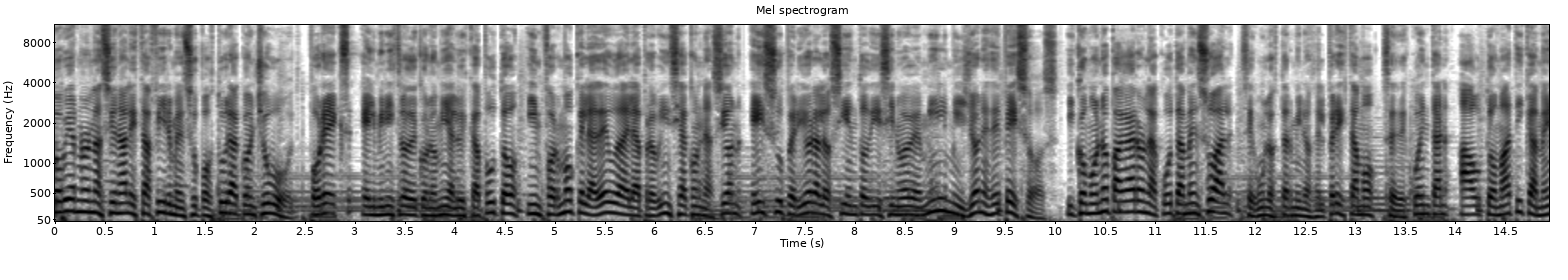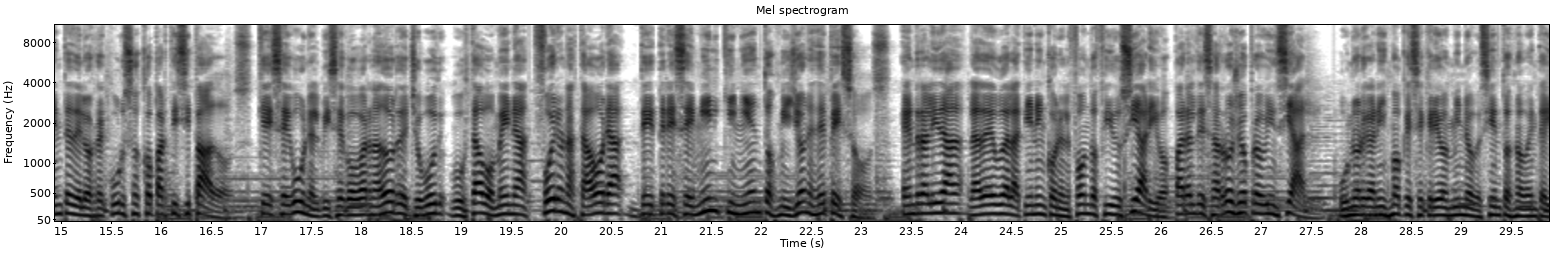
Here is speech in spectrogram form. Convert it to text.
Gobierno nacional está firme en su postura con Chubut. Por ex, el ministro de Economía Luis Caputo informó que la deuda de la provincia con Nación es superior a los 119 mil millones de pesos. Y como no pagaron la cuota mensual, según los términos del préstamo, se descuentan automáticamente de los recursos coparticipados, que según el vicegobernador de Chubut, Gustavo Mena, fueron hasta ahora de 13.500 millones de pesos. En realidad, la deuda la tienen con el Fondo Fiduciario para el Desarrollo Provincial, un organismo que se creó en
